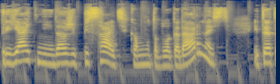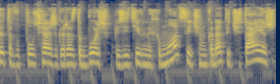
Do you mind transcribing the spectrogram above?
приятнее даже писать кому-то благодарность, и ты от этого получаешь гораздо больше позитивных эмоций, чем когда ты читаешь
